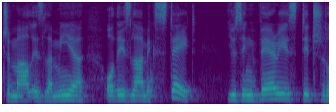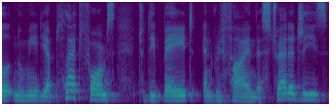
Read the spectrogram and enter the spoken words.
Jemaah Islamiyah or the Islamic State, using various digital new media platforms to debate and refine their strategies,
